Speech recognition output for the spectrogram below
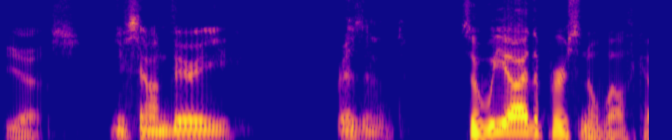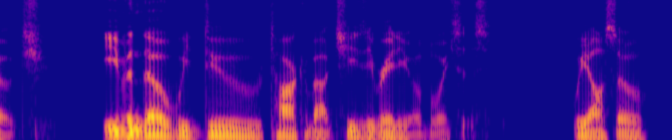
Yes. You sound very resonant. So we are the personal wealth coach, even though we do talk about cheesy radio voices. We also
